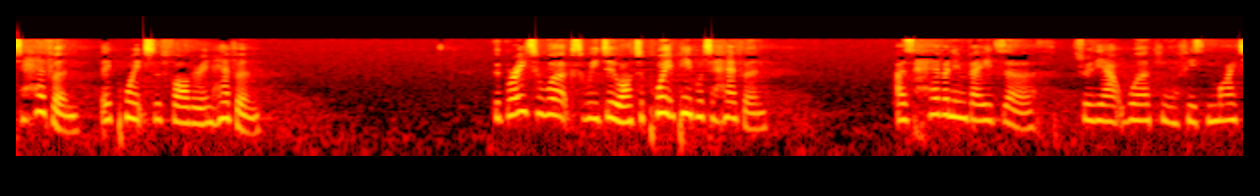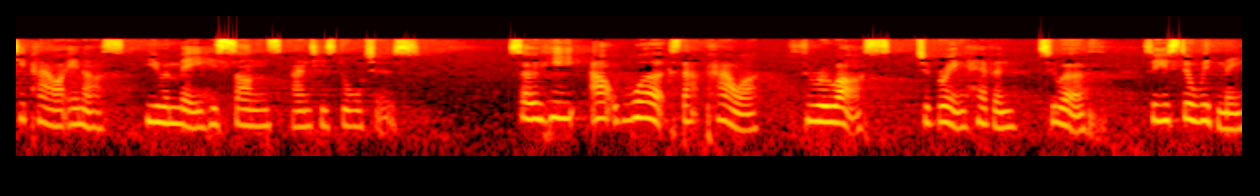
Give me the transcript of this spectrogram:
to heaven. They point to the father in heaven. The greater works we do are to point people to heaven as heaven invades earth through the outworking of his mighty power in us, you and me, his sons and his daughters. So he outworks that power through us to bring heaven to earth. So you still with me?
